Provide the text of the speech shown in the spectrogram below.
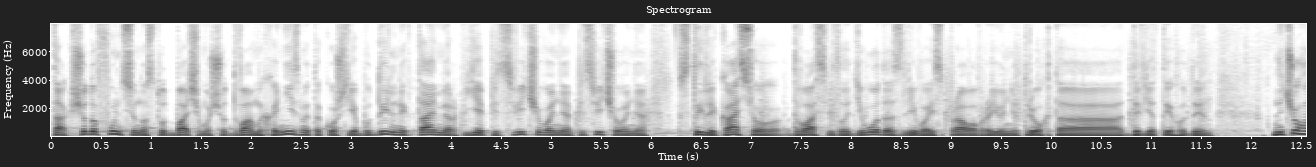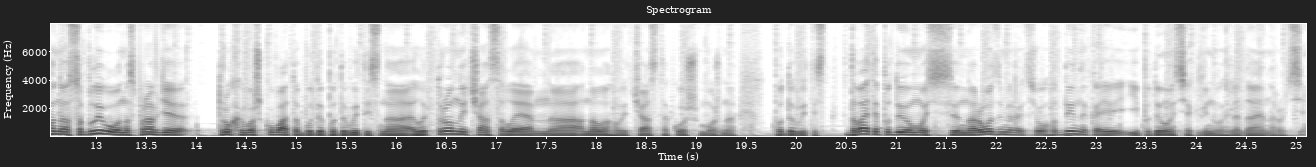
Так, щодо функцій, у нас тут бачимо, що два механізми. Також є будильник, таймер, є підсвічування. Підсвічування в стилі Casio, два світлодіода зліва і справа в районі 3 та 9 годин. Нічого не особливого, насправді трохи важкувато буде подивитись на електронний час, але на аналоговий час також можна подивитись. Давайте подивимось на розміри цього годинника і подивимося, як він виглядає на руці.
